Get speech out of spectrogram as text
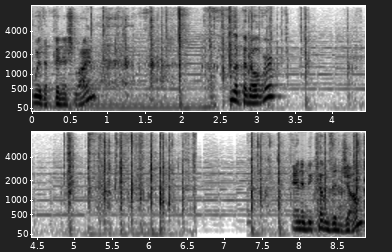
with a finish line. Flip it over. And it becomes a jump.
